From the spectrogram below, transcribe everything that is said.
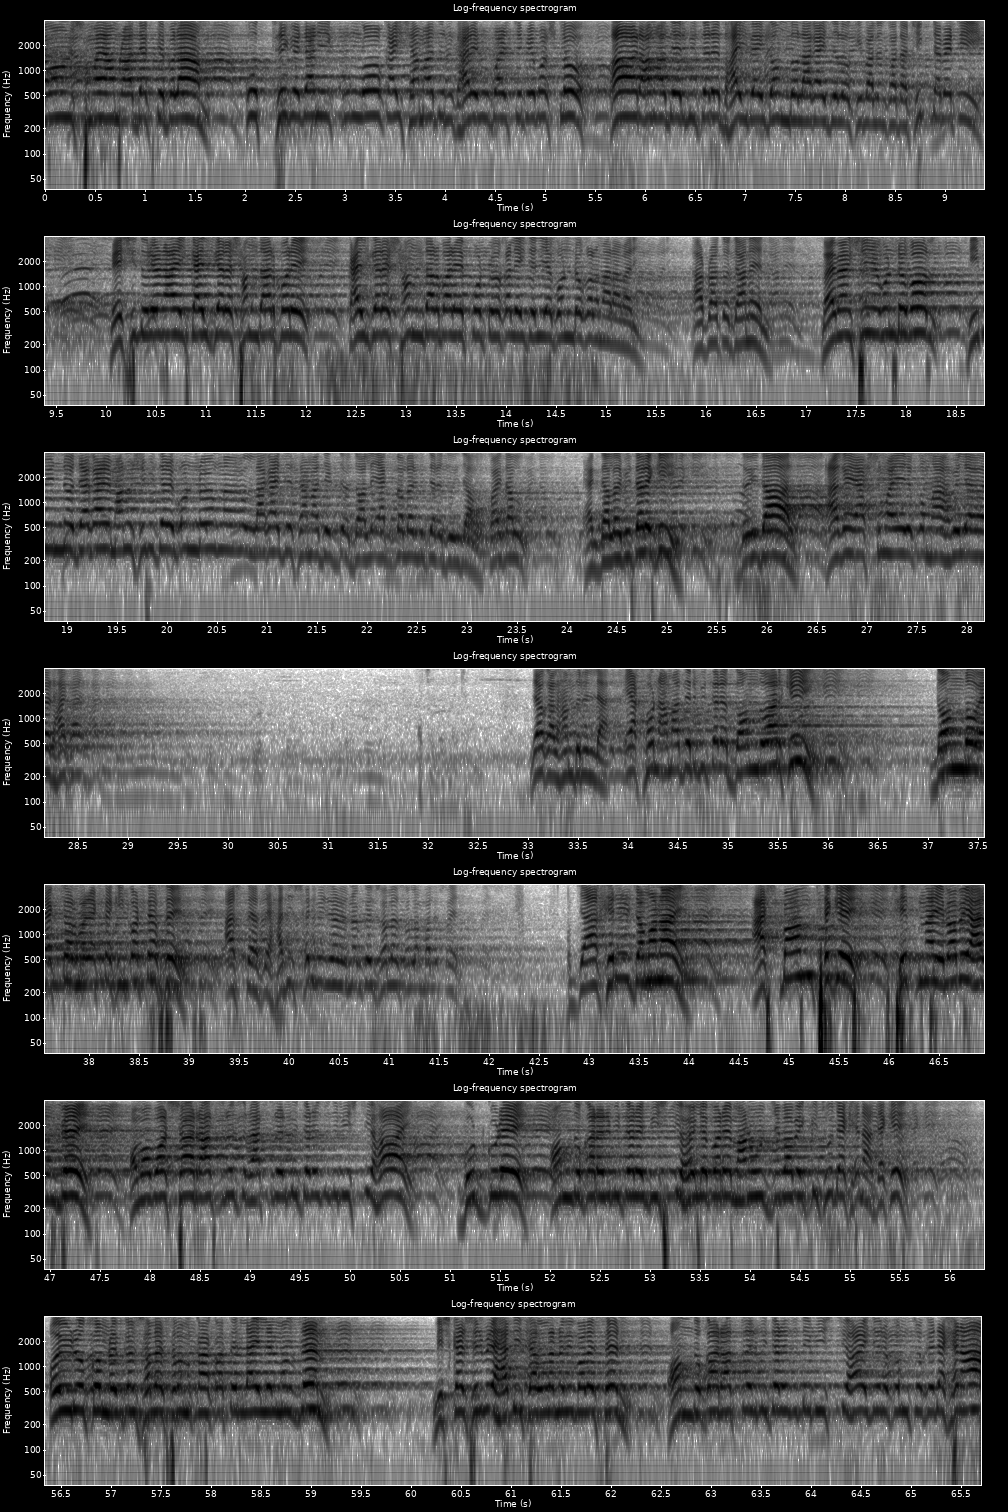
এমন সময় আমরা দেখতে পেলাম, কোত্থেকে জানি কোন লোক আইসা আমাদের ঘাড়ের উপর চেপে বসল, আর আমাদের ভিতরে ভাই ভাই দ্বন্দ্ব লাগাই দিল। কি বলেন কথা, ঠিক না বেটি? বেশি দূরে নাই, কালকারে সন্ধ্যার পরে, কালকারে সন্ধ্যার পরে পটুয়াখালী এটা নিয়ে গন্ডগোল, মারামারি। আপনারা তো জানেন, ময়মনসিংহ গন্ডগোল, বিভিন্ন জায়গায় মানুষের ভিতরে গন্ডগোল লাগাই দিয়েছে আমাদের দলে, এক দলের ভিতরে দুই দল। কয় দল? এক দলের ভিতরে কি? দুই দল। আগে এক সময় এরকম মাহবিল ঢাকায় যাক, আলহামদুলিল্লাহ। এখন আমাদের ভিতরে দ্বন্দ্ব আর কি? দ্বন্দ্ব একটার পর একটা কি করতে আছে? আস্তে আস্তে। হাদিস শরীফে নবী আলাইহি সাল্লাম বলেছেন জাখেরির জমানায় আসমান থেকে ফিতনা এভাবে আসবে। অমাবস্যা, রাত্র, রাত্রের ভিতরে যদি বৃষ্টি হয় গুড়গুড়ে অন্ধকারের ভিতরে বৃষ্টি হইলে পরে মানুষ যেভাবে কিছু দেখে না, দেখে? ওই রকম নবীগঞ্জ সাল্লাহ সাল্লাম কাকতের লাইলের মুসলিম। মিসকার শরীফের হাদিস আল্লাহ নবী বলেছেন, অন্ধকার রাত্রের ভিতরে যদি বৃষ্টি হয় যেরকম চোখে দেখে না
